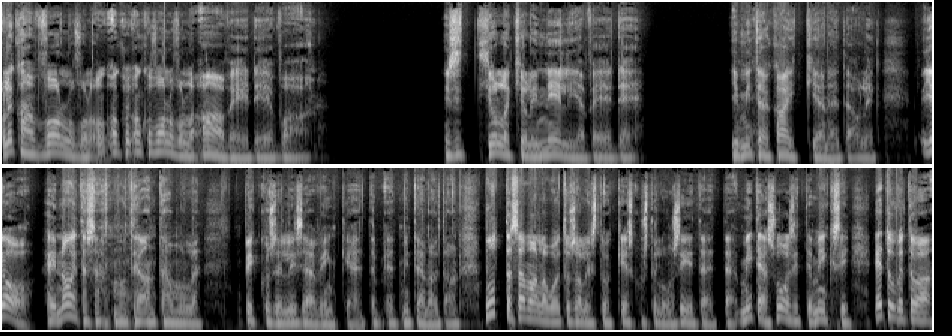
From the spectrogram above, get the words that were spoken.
Olikohan Volvo, on, onko, onko Volvolla AVD vaan? Ja sitten jollakin oli neljä VD. Ja mitä kaikkia näitä oli? Joo, hei noita saat muuten antaa mulle pikkusen lisää vinkkejä, että, että mitä noita on. Mutta samalla voit osallistua keskusteluun siitä, että mitä suositte, miksi etuvetoa,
